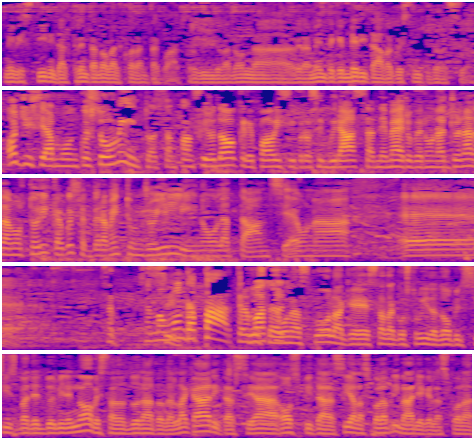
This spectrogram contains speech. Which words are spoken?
nei Vestini dal 39 al 44, quindi una donna veramente che meritava questa intitolazione. Oggi siamo in questo momento a San Panfilo d'Ocre, poi si proseguirà a San Demetrio per una giornata molto ricca, questo è veramente un gioiellino Lattanzi, è una... Eh Sembra sì. un mondo a parte. Questa posso... è una scuola che è stata costruita dopo il sisma del 2009, è stata donata dalla Caritas e ospita sia la scuola primaria che la scuola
